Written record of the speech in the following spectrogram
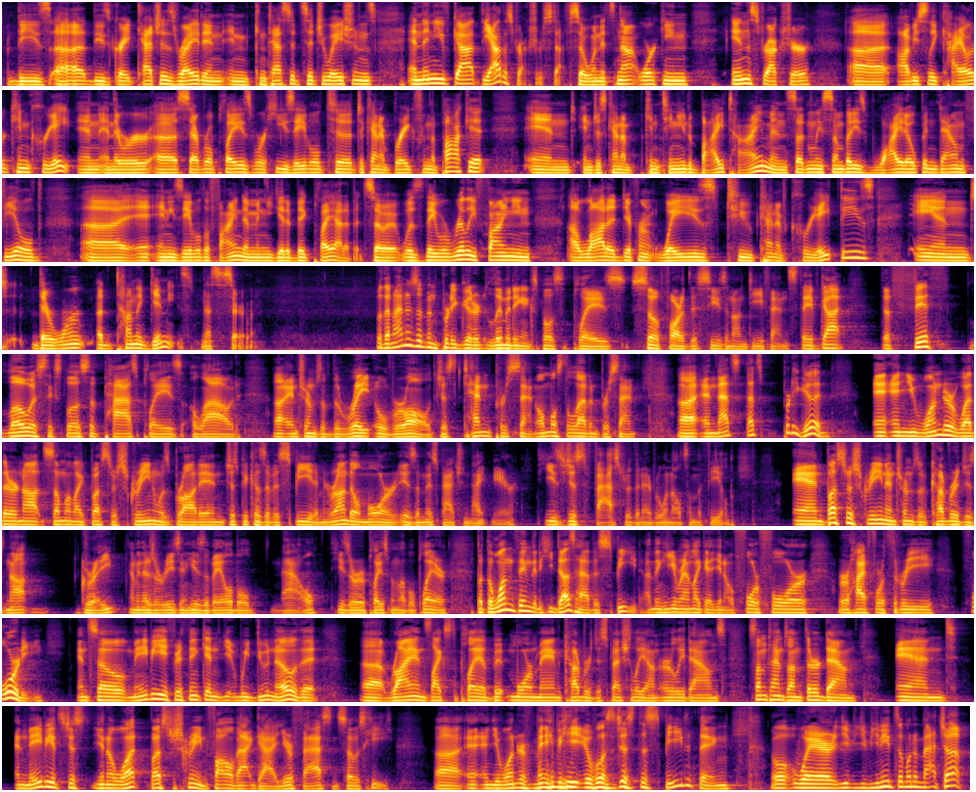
these uh, these great catches, right, in in contested situations, and then you've got the out of structure stuff. So when it's not working in structure, uh, obviously Kyler can create, and and there were uh, several plays where he's able to to kind of break from the pocket and and just kind of continue to buy time, and suddenly somebody's wide open downfield, uh, and, and, he's able to find him, and you get a big play out of it. So it was they were really finding a lot of different ways to kind of create these, and there weren't a ton of gimmies necessarily. But the Niners have been pretty good at limiting explosive plays so far this season on defense. They've got the fifth lowest explosive pass plays allowed uh, in terms of the rate overall, just 10%, almost 11%. Uh, and that's that's pretty good. And, and, you wonder whether or not someone like Buster Skrine was brought in just because of his speed. I mean, Rondale Moore is a mismatch nightmare. He's just faster than everyone else on the field. And Buster Skrine, in terms of coverage, is not great. I mean, there's a reason he's available now. He's a replacement level player. But the one thing that he does have is speed. I think he ran like a, you know, 4 4 or high 4 3 40. And so maybe if you're thinking, we do know that uh, Ryans likes to play a bit more man coverage, especially on early downs, sometimes on third down. And and maybe it's just, you know what, Buster Skrine, follow that guy. You're fast, and so is he. Uh, and, and, you wonder if maybe it was just the speed thing where you, you need someone to match up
